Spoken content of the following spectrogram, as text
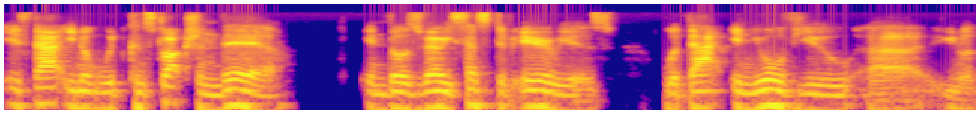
is that you know with construction there in those very sensitive areas? Would that, in your view, uh, you know,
